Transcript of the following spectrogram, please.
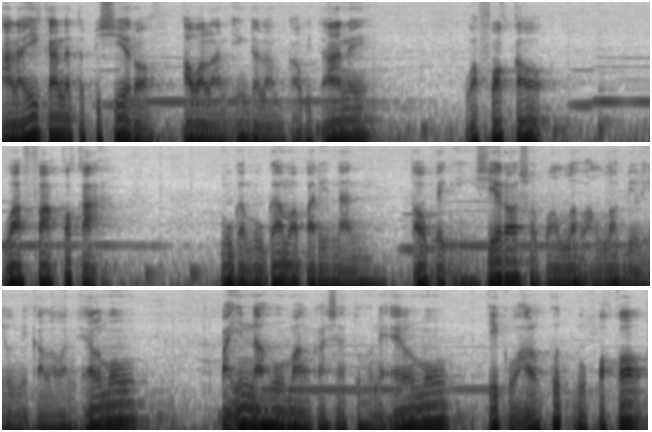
alaikan tepi siro awalan ing dalam kawitane wafaqau wafakoka muga-muga maparinan taufik ing sira sapa Allah Allah bil ilmi kalawan ilmu. Fa innahu mangka satuhune ilmu iku al qutbu pokok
